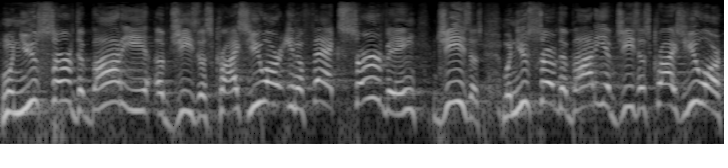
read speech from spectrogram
When you serve the body of Jesus Christ, you are in effect serving Jesus. When you serve the body of Jesus Christ, you are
